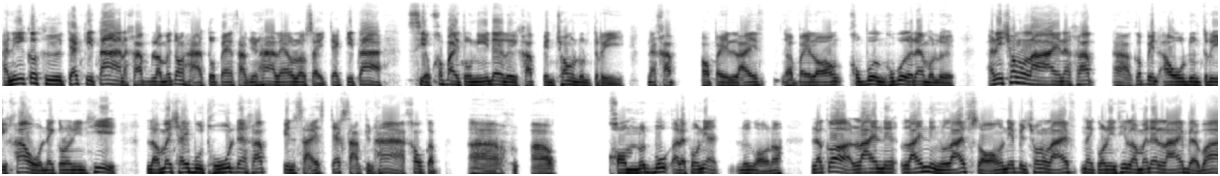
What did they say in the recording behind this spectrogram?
อันนี้ก็คือแจ็คกีตาร์นะครับ เราไม่ต้องหาตัวแปลง3.5แล้วเราใส่แจ็คกีตาร์เสียบเข้าไปตรงนี้ได้เลยครับ เป็นช่องดนตรีนะครับ เอาไปไลฟ์เอาไปร้อง cover cover ได้หมดเลย อันนี้ช่องไลน์นะครับ อ่า ก็เป็นเอาดนตรีเข้าในกรณีที่เราไม่ใช้บลูทูธนะครับ เป็นสายแจ็ค3.5เข้ากับ อ่า อ่าคอมโน้ตบุ๊กอะไรพวกเนี้ยนึกออกเนาะ แล้วก็ไลน์ไลน์หนึ่งไลฟ์สองเนี่ยเป็นช่องไลฟ์ในกรณีที่เราไม่ได้ไลฟ์แบบว่า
